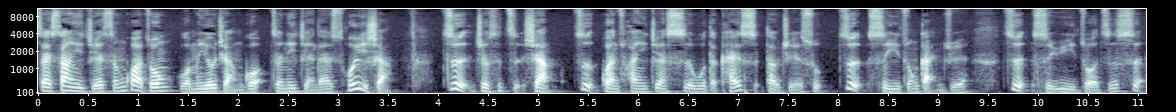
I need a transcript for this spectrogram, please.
在上一节生卦中，我们有讲过，这里简单说一下。志就是指向，志贯穿一件事物的开始到结束。志是一种感觉，志是欲做之事。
